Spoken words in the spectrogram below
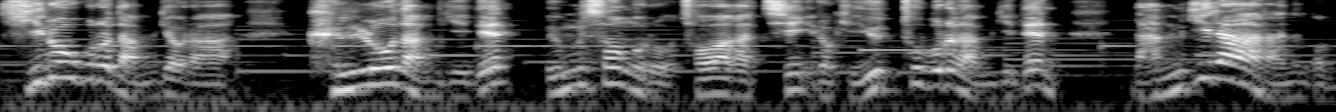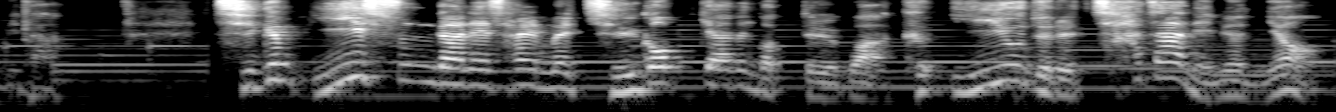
기록으로 남겨라. 글로 남기든 음성으로 저와 같이 이렇게 유튜브로 남기든 남기라라는 겁니다. 지금 이 순간의 삶을 즐겁게 하는 것들과 그 이유들을 찾아내면요.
